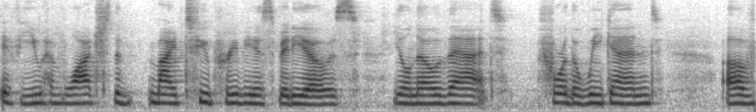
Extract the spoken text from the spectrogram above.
if you have watched the, my two previous videos, you'll know that for the weekend, of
